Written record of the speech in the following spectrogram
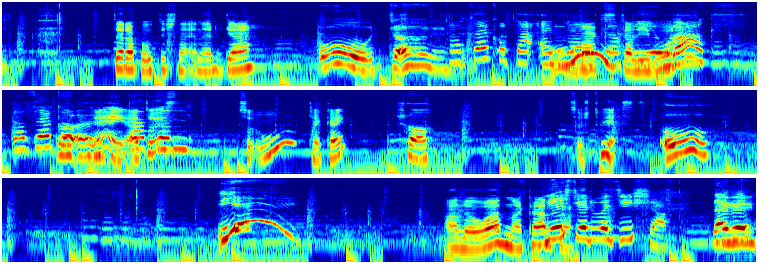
Terapeutyczna energia. Uuu, to... Dlaczego ta Wax Calibur. Wax. Dlatego... Ej, a to jest... Co? Uuu, czekaj. Co? Coś tu jest. Uuu. Jej! Ale ładna karta. 220. Dajmy... I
